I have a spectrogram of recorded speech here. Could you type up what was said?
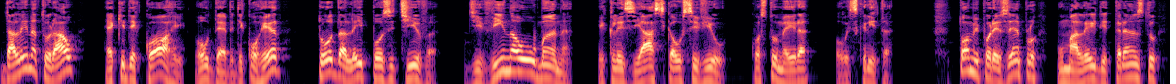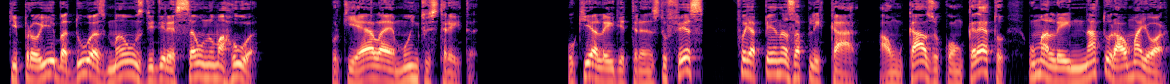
Da lei natural é que decorre, ou deve decorrer, toda lei positiva, divina ou humana, eclesiástica ou civil, costumeira ou escrita. Tome, por exemplo, uma lei de trânsito que proíba duas mãos de direção numa rua, porque ela é muito estreita. O que a lei de trânsito fez foi apenas aplicar a um caso concreto uma lei natural maior.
